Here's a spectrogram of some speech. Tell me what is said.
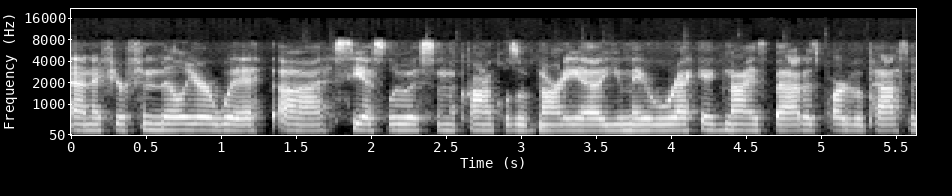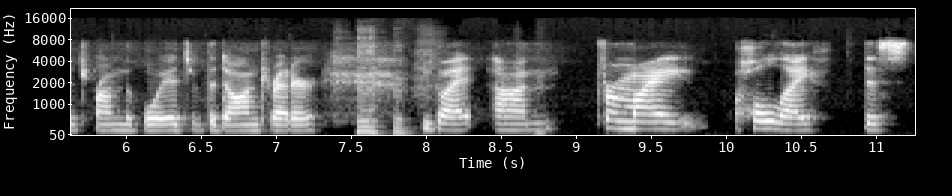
And if you're familiar with uh, C.S. Lewis and the Chronicles of Narnia, you may recognize that as part of a passage from The Voyage of the Dawn Treader. but um, for my whole life, this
